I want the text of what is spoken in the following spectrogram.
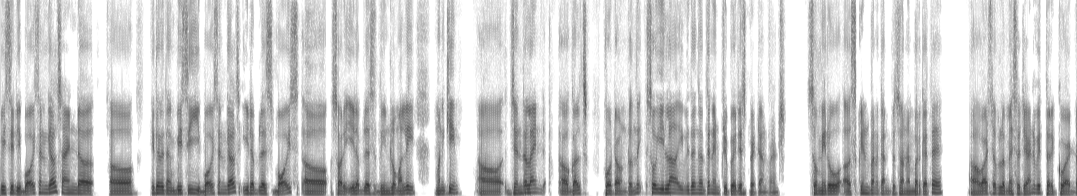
BCD boys and girls and ఇదే విధంగా BCE boys and girls, EWS boys sorry EWS దీంట్లో మళ్ళీ మనకి జనరల్ అండ్ గర్ల్స్ కోటా ఉంటుంది. సో ఇలా ఈ విధంగా అయితే నేను ప్రిపేర్ చేసి పెట్టాను ఫ్రెండ్స్. సో మీరు స్క్రీన్ పైన కనిపిస్తున్న నెంబర్కి అయితే వాట్సాప్‌లో మెసేజ్ చేయండి విత్ రిక్వైర్డ్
